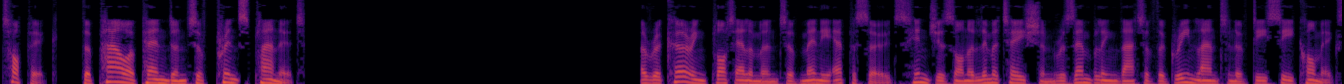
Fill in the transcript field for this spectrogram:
The power pendant of Prince Planet. A recurring plot element of many episodes hinges on a limitation resembling that of the Green Lantern of DC Comics,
